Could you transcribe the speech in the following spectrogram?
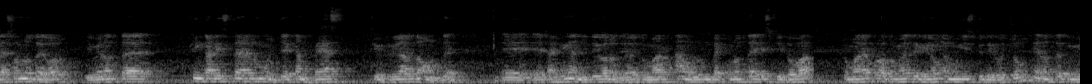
লেসন দেওয়ার ইভেন ফিঙ্গার স্টাইলের মধ্যে একটা বেস্ট টিউটোরিয়াল দেওয়ার দে এটা ফিঙ্গার যদি করো দেয় তোমার আঙুলুন বেকুনতে স্পিড হওয়া। তোমার প্রথমে দেখে আমি স্পিড করছ সেনতে তুমি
